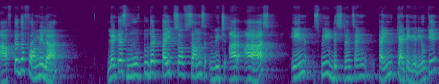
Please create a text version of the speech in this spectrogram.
after the formula, let us move to the types of sums which are asked in speed, distance and time category. Okay,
